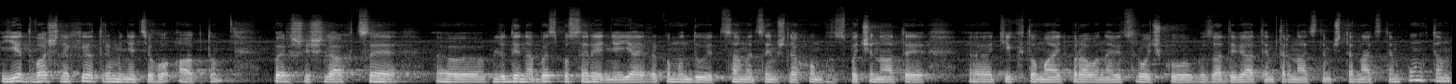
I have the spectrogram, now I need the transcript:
є два шляхи отримання цього акту. Перший шлях це е, людина безпосередньо, я рекомендую саме цим шляхом спочинати е, ті, хто мають право на відсрочку за 9, 13, 14 пунктом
